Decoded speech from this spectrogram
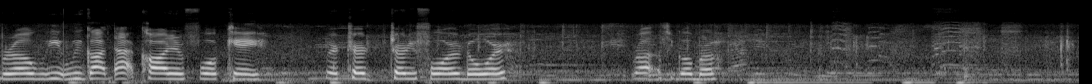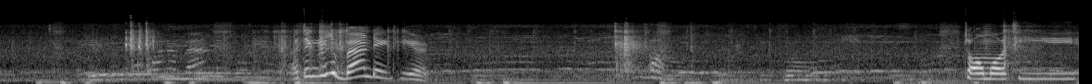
Bro, we, we got that caught in 4K. We're thir- 34 door. Right, let's go, bro. I think there's a band-aid here. Oh. Tomati.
